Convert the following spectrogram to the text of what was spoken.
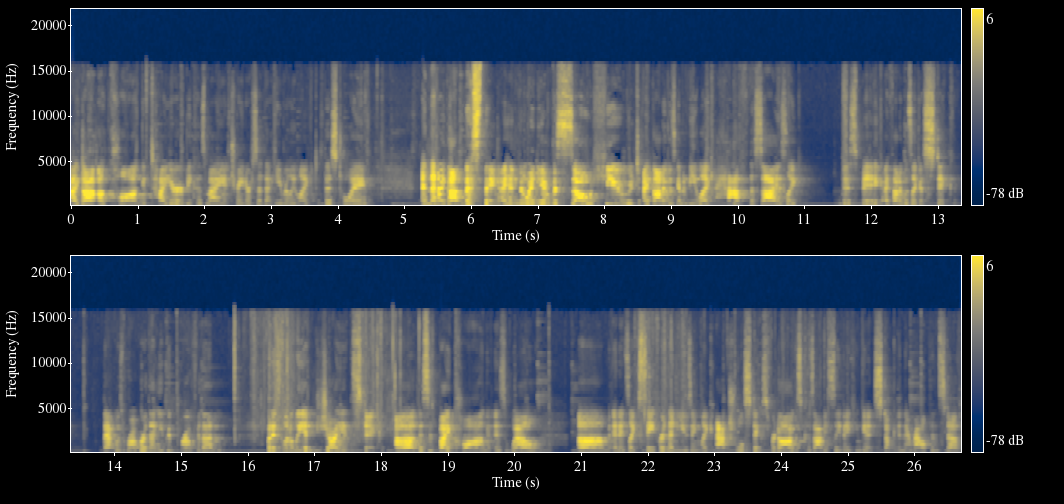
I got a Kong tire because my trainer said that he really liked this toy. And then I got this thing. I had no idea it was so huge. I thought it was gonna be like half the size, like this big. I thought it was like a stick that was rubber that you could throw for them. But it's literally a giant stick. Uh, this is by Kong as well. Um, and it's like safer than using like actual sticks for dogs because obviously they can get stuck in their mouth and stuff.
